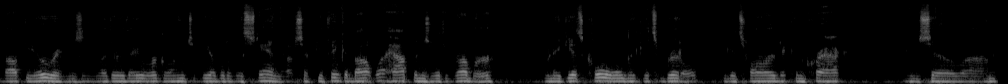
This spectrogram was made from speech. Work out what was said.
about the O-rings and whether they were going to be able to withstand that. So if you think about what happens with rubber, when it gets cold, it gets brittle, it gets hard, it can crack, and so um,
